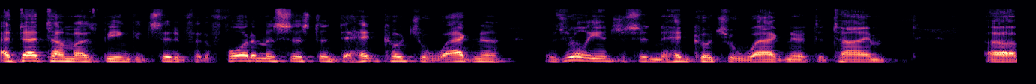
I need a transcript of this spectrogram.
at that time i was being considered for the fordham assistant the head coach of wagner i was really interested in the head coach of wagner at the time uh,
